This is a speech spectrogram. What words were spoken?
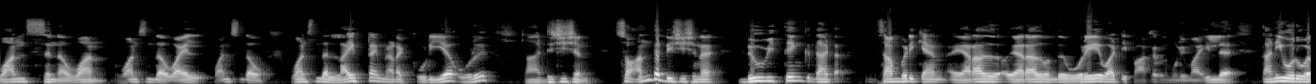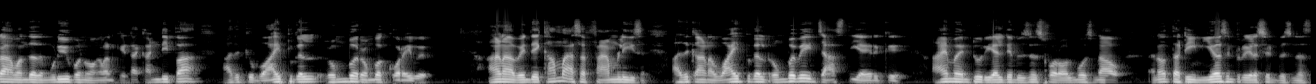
once in a one once இந்த வைல் ஒன்ஸ் இந்த ஒன்ஸ் இந்த லைஃப் டைம் நடக்கக்கூடிய ஒரு டிசிஷன் ஸோ அந்த டிசிஷனை do we think that somebody can யாராவது யாராவது வந்து ஒரே வாட்டி பார்க்கறது மூலிமா இல்லை தனி ஒருவராக வந்து அதை முடிவு பண்ணுவாங்களான்னு கேட்டால் கண்டிப்பாக அதுக்கு வாய்ப்புகள் ரொம்ப ரொம்ப குறைவு. ஆனால் when they come as a families அதுக்கான வாய்ப்புகள் ரொம்பவே ஜாஸ்தியாக இருக்குது I'm into realty business for almost now no thirteen years into real estate business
